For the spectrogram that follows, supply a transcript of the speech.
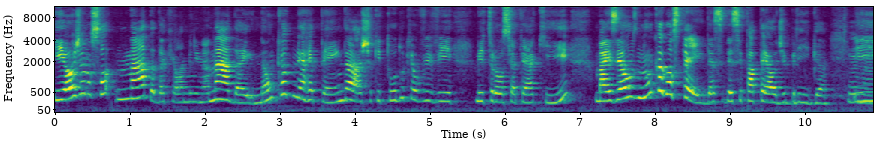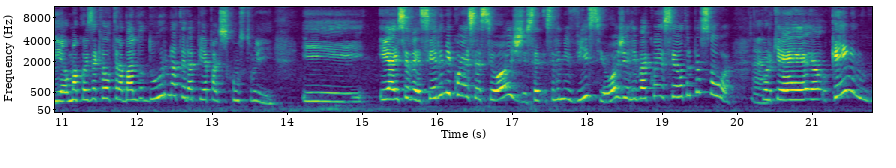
E hoje eu não sou nada daquela menina, nada. E não que eu me arrependa, acho que tudo que eu vivi me trouxe até aqui. Mas eu nunca gostei desse, desse papel de briga. Uhum. E é uma coisa que eu trabalho duro na terapia para desconstruir. E, e aí você vê, se ele me conhecesse hoje, se, se ele me visse hoje, ele vai conhecer outra pessoa. É. Porque eu, quem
